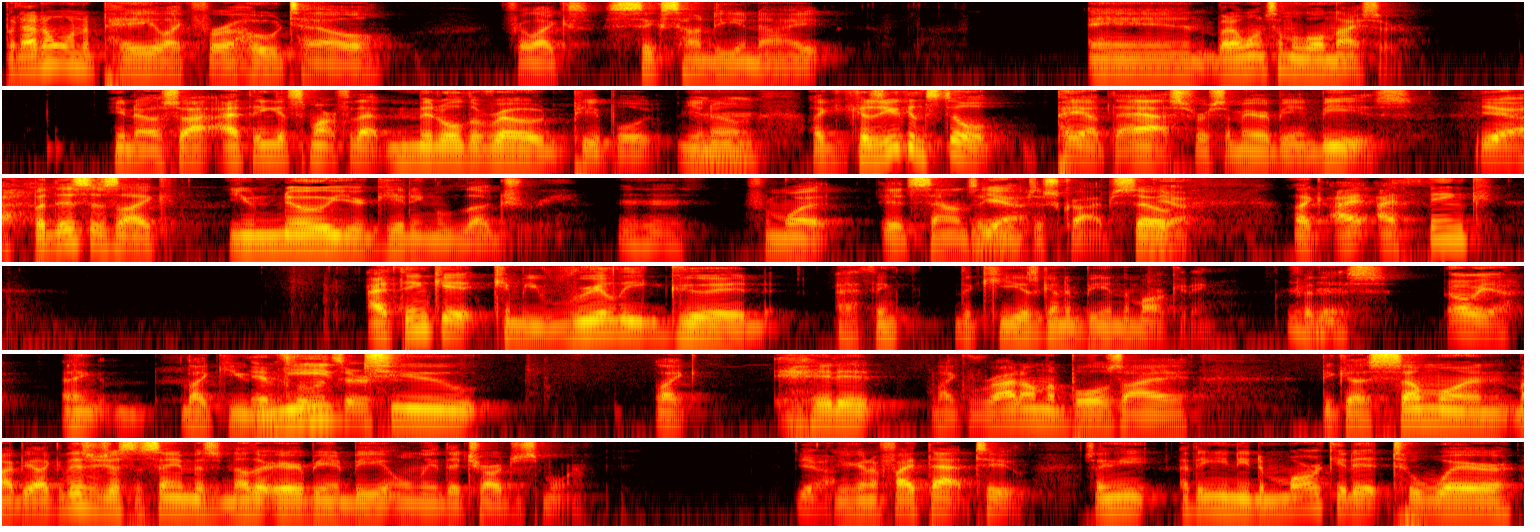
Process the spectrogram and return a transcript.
but I don't want to pay like for a hotel for like six hundred a night, and but I want something a little nicer. You know, so I, I think it's smart for that middle of the road people. You know, Mhm. like because you can still pay up the ass for some Airbnbs, Yeah. but this is like you know you're getting luxury Mm-hmm. from what it sounds like Yeah. you've described. So, yeah. like I, I think, I think it can be really good. I think the key is going to be in the marketing for Mhm. this. Oh yeah. I think like you need to like hit it like right on the bullseye because someone might be like, this is just the same as another Airbnb, only they charge us more. Yeah. You're gonna fight that too. So I think I think you need to market it to where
